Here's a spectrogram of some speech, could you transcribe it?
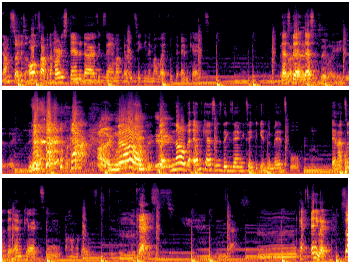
I'm sorry, this is off topic. The hardest standardized exam I've ever taken in my life was the MCATs. That's I the- that's- was gonna say like no, I was like, what the- no, the MCATs is the exam you take to get into med school, and I took the MCATs, and oh my god, it was different. Mm, cats. Mm, cats. Mm, cats. Anyway, so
